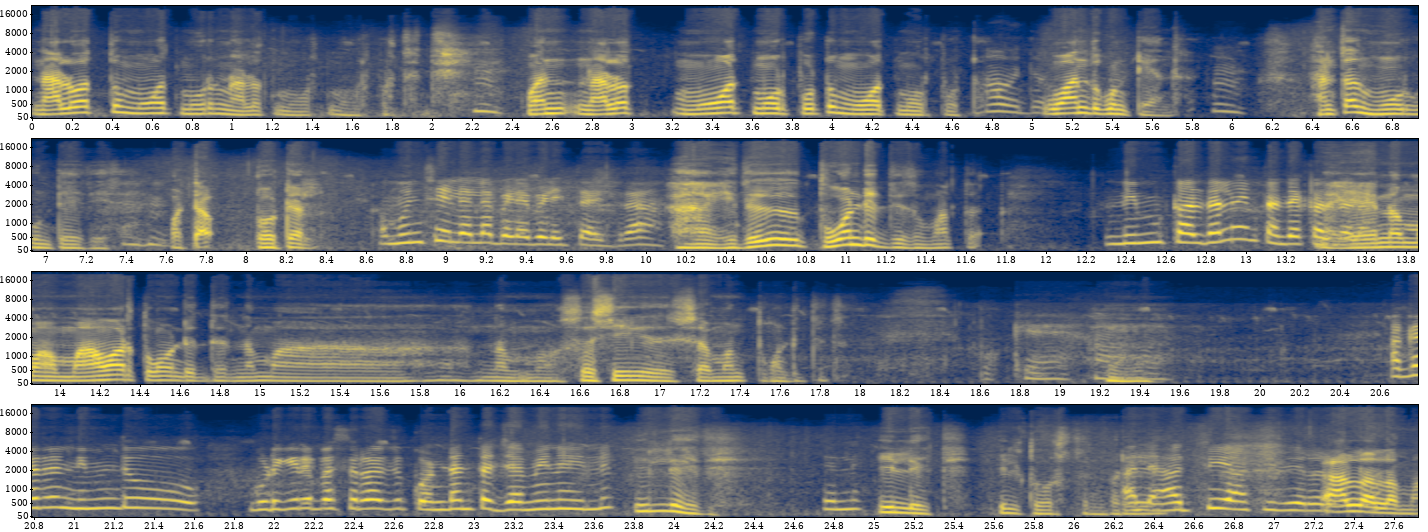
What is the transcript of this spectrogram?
ನಲ್ವತ್ತು ಮೂವತ್ತ್ಮೂರು ನಲ್ವತ್ತು ಮೂವತ್ತ್ಮೂರು ಬರ್ತೈತಿ ಒಂದು ನಲ್ವತ್ತು ಮೂವತ್ತ್ಮೂರು ಫುಟ್ ಮೂವತ್ತ್ಮೂರು ಫುಟು ಒಂದು ಗುಂಟೆ ಅಂದ್ರೆ. ಅಂಥದ್ದು ಮೂರು ಗುಂಟೆ ಇದೆ ಒಟ್ಟ ಟೋಟಲ್ ಮುಂಚೆ ಇಲ್ಲೆಲ್ಲ ಬೆಳೆ ಬೆಳೀತಾ ಇದ್ರಾ? ಹಾಂ ಇದು ತೊಗೊಂಡಿದ್ದು ಮತ್ತೆ. ನಿಮ್ಮ ಕಾಲದಲ್ಲಿ ನಿಮ್ಮ ತಂದೆ ಕಾಲದಲ್ಲಿ? ಏ ನಮ್ಮ ಮಾವಾರ್ ತೊಗೊಂಡಿದ್ದು ನಮ್ಮ ನಮ್ಮ ಸಸಿ ಸಂಬಂಧ ತೊಗೊಂಡಿದ್ದು ಓಕೆ. ಹಾಗಾದ್ರೆ ನಿಮ್ದು ಗುಡಿಗೆರೆ ಬಸವರಾಜ ಕೊಂಡಂತ ಜಮೀನು ಇಲ್ಲಿ? ಇಲ್ಲೇ ಇದೆ. ಎಲ್ಲಿ? ಇಲ್ಲೇ ಐತಿ ಇಲ್ಲಿ ತೋರಿಸ್ತೇನೆ ಅಲ್ಲಿ ಹತ್ತಿ ಹಾಕಿದಿರ ಅಲ್ಲಲ್ಲಮ್ಮ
